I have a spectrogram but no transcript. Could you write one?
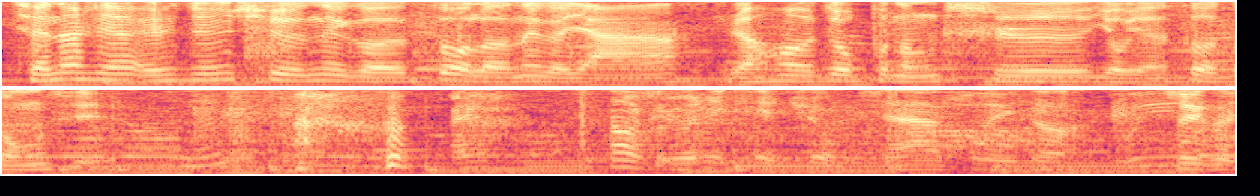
前段时间 H 君去那个做了那个牙，然后就不能吃有颜色的东西。那我觉得你可以去我们现在做一个做一个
